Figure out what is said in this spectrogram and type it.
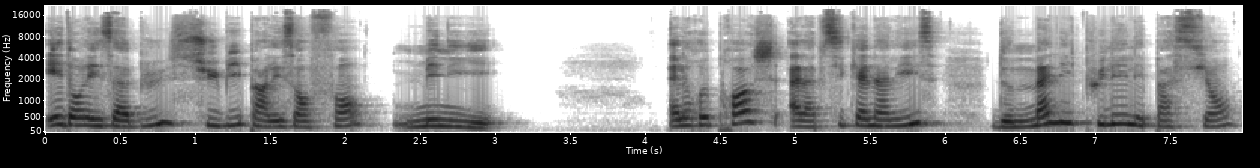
et dans les abus subis par les enfants méniés. Elle reproche à la psychanalyse de manipuler les patients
